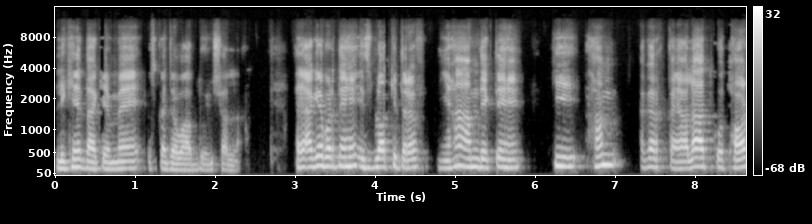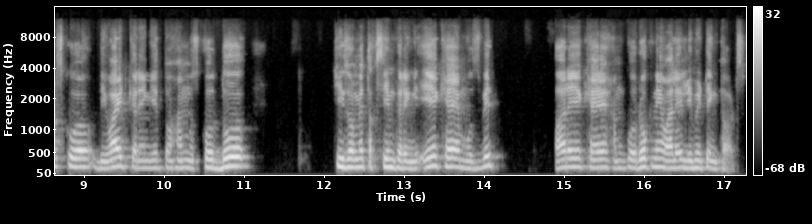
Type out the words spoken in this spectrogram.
लिखें ताकि मैं उसका जवाब दूँ, इंशाल्लाह। आगे बढ़ते हैं इस ब्लॉग की तरफ़। यहाँ हम देखते हैं कि हम अगर ख्यालात को थॉट्स को डिवाइड करेंगे तो हम उसको दो चीज़ों में तकसीम करेंगे। एक है मुस्बित और एक है हमको रोकने वाले लिमिटिंग थॉट्स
